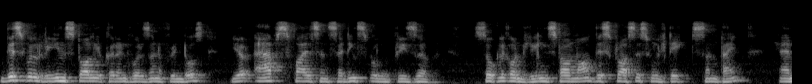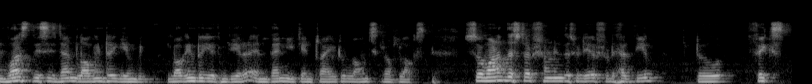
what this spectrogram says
this will reinstall your current version of windows. Your apps files and settings will be preserved. So click on reinstall now. This process will take some time. And once this is done log into your log into your computer and then you can try to launch roblox. So one of the steps shown in this video should help you to fix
